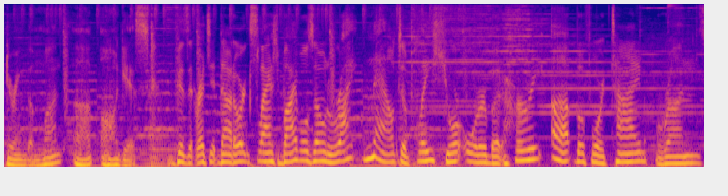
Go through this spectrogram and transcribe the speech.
during the month of August. Visit wretched.org slash Bible Zone right now to place your order, but hurry up before time runs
